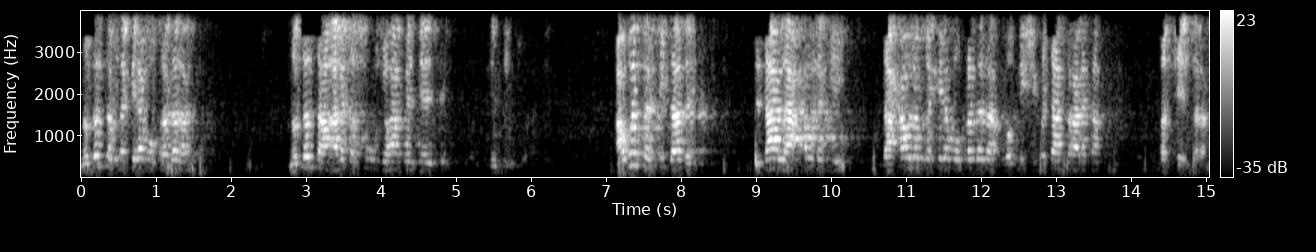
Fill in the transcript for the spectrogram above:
نو دلته نکره مفرده ده نو دلته الک سو جوه په دې اول ترتیب دا دی چې دا لا حول کې دا حول نکره مفرده ده مبني شي په تا سره لګا تفصیل سره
